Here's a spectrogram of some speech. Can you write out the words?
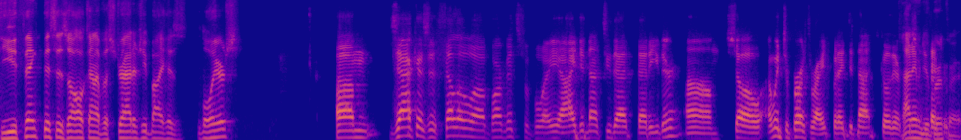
Do you think this is all kind of a strategy by his lawyers? Um, Zach, as a fellow uh, bar mitzvah boy, I did not do that that either. Um, so I went to Birthright, but I did not go there. I didn't even do Birthright.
